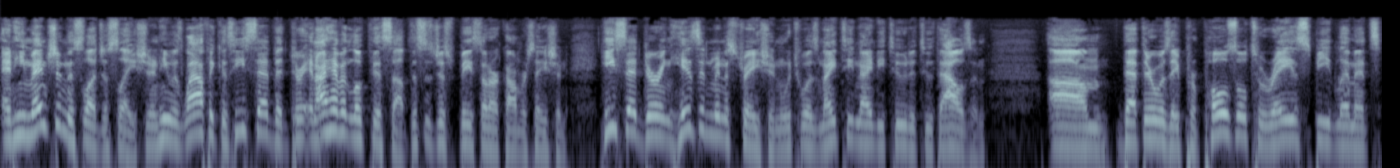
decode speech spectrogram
and he mentioned this legislation and he was laughing because he said that during, and I haven't looked this up. This is just based on our conversation. He said during his administration, which was 1992 to 2000 um, that there was a proposal to raise speed limits,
